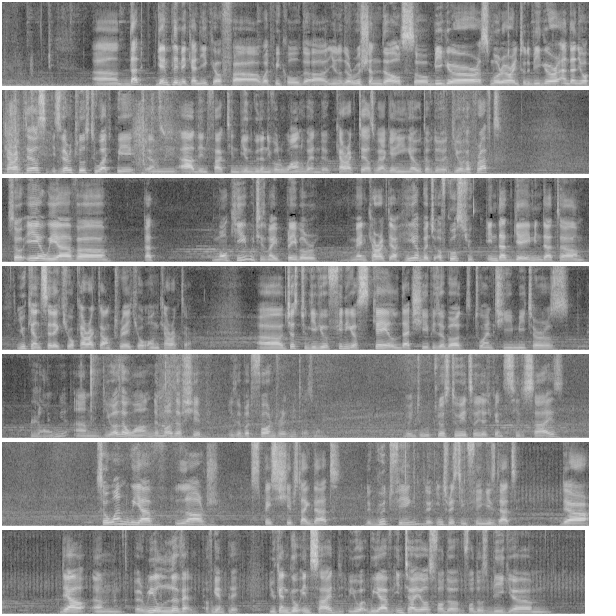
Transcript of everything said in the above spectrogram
Uh, that gameplay mechanic of uh, what we call the, you know, the Russian dolls, so bigger, smaller into the bigger, and then your characters, is very close to what we um, had, in fact, in Beyond Good and Evil 1, when the characters were getting out of the, the overcraft. So here we have uh, that monkey, which is my playable main character here, but of course, you, in that game, in that um, you can select your character and create your own character. Uh, just to give you a feeling of scale, that ship is about 20 meters long, and the other one, the mothership, is about 400 meters long. I'm going to go close to it so that you can see the size. So when we have large spaceships like that, the good thing, the interesting thing is that they are, they are um, a real level of gameplay you can go inside. You, we have interiors for, the, for those big um,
